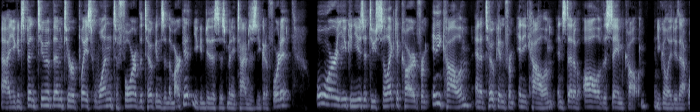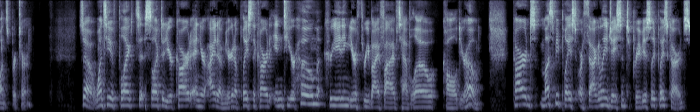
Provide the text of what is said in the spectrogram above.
Uh, you can spend two of them to replace one to four of the tokens in the market. You can do this as many times as you can afford it. Or you can use it to select a card from any column and a token from any column instead of all of the same column. And you can only do that once per turn. So once you've select, selected your card and your item, you're going to place the card into your home, creating your 3x5 tableau called your home. Cards must be placed orthogonally adjacent to previously placed cards.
